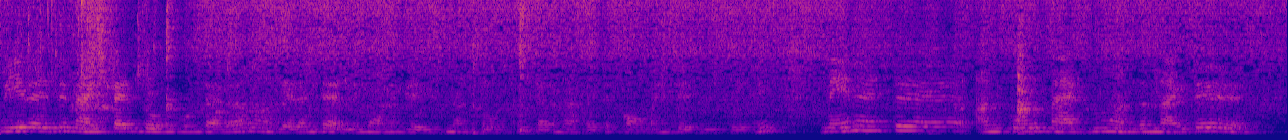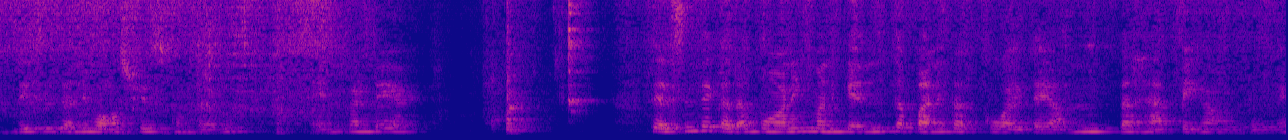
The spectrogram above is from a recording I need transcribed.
మీరైతే నైట్ టైం తోముకుంటారా? లేదంటే ఎర్లీ మార్నింగ్ లేచి నాకు తోముకుంటారా? నాకైతే కామెంట్ చేసేసేయండి. నేనైతే అనుకోవడం మ్యాక్సిమం అందరు నైటే డిషెస్ అన్నీ వాష్ చేసుకుంటారు. ఎందుకంటే తెలిసిందే కదా మార్నింగ్ మనకి ఎంత పని తక్కువ అయితే అంత హ్యాపీగా ఉంటుంది.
